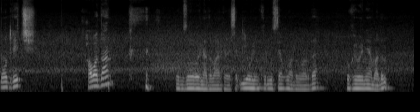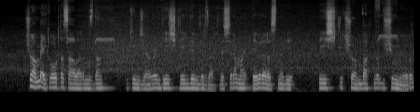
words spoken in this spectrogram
Modric havadan çok zor oynadım arkadaşlar. İyi oyun kurgusu yapamadım orada. Çok iyi oynayamadım. Şu an belki orta sahalarımızdan ikinci yarıda bir değişikliğe gidebiliriz arkadaşlar ama devir arasında bir değişiklik şu an baktığımda düşünmüyorum.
